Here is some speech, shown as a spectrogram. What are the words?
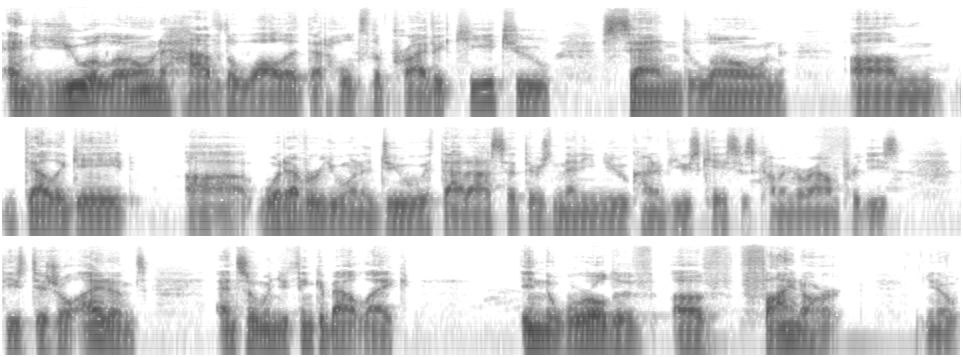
and you alone have the wallet that holds the private key to send loan um, delegate uh, whatever you want to do with that asset there's many new kind of use cases coming around for these these digital items and so when you think about like in the world of of fine art you know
